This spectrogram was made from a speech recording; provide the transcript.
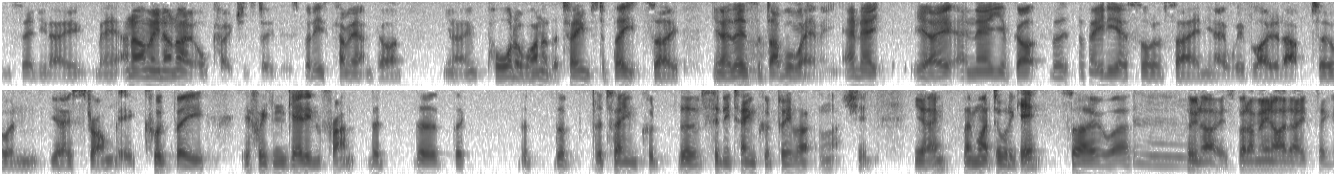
and said, you know, man, and I mean I know all coaches do this, but he's come out and gone, you know, Port are one of the teams to beat. So you know, there's the Oh, double yeah. whammy, and now, you know, and now you've got the, the media sort of saying, you know, we've loaded up too, and you know, strong. It could be if we can get in front, the the the the, the, the team could the Sydney team could be like, oh shit, you know, they might do it again. So uh, Mm. who knows? But I mean, I don't think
